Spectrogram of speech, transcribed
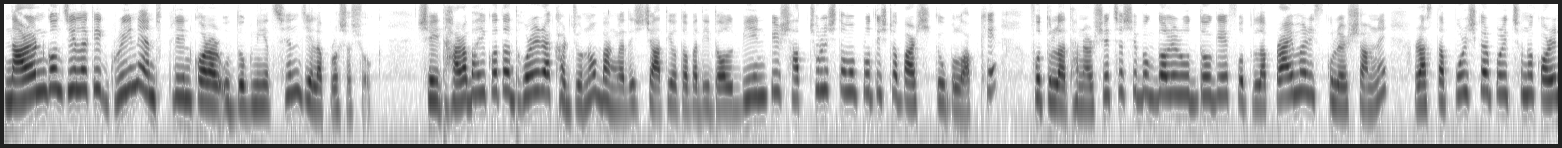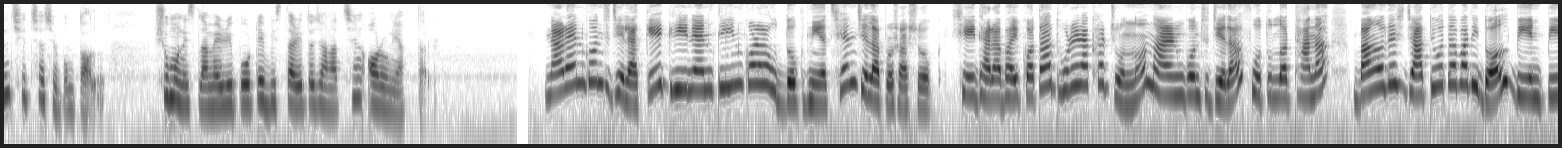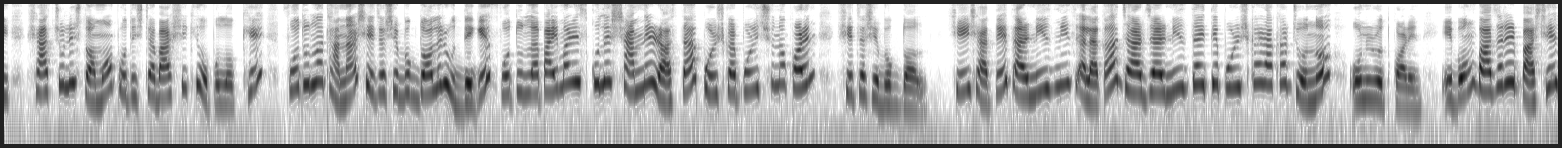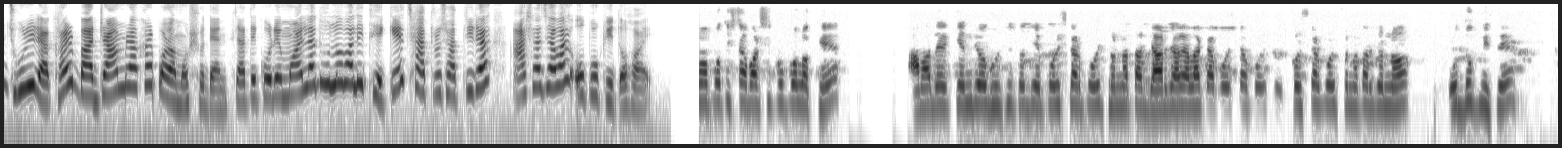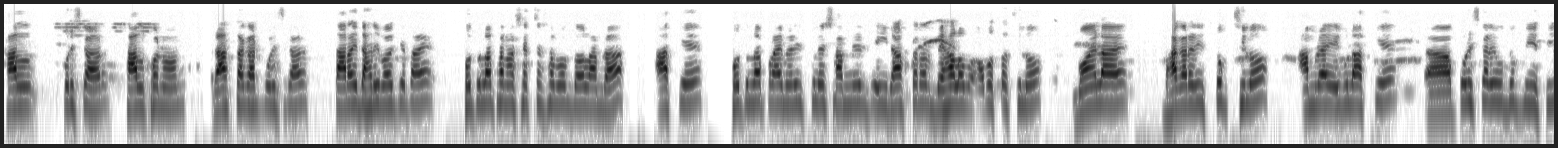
নারায়ণগঞ্জ জেলাকে green and clean করার উদ্যোগ নিয়েছেন জেলা প্রশাসক। সেই ধারাবাহিকতা ধরে রাখার জন্য বাংলাদেশ জাতীয়তাবাদী দল বিএনপির সাতচল্লিশতম প্রতিষ্ঠা বার্ষিকী উপলক্ষে ফতুল্লা থানার স্বেচ্ছাসেবক দলের উদ্যোগে ফতুল্লা প্রাইমারি স্কুলের সামনে রাস্তা পরিষ্কার পরিচ্ছন্ন করেন স্বেচ্ছাসেবক দল। সুমন ইসলামের রিপোর্টে বিস্তারিত জানাচ্ছেন অরণি আক্তার। নারায়ণগঞ্জ জেলাকে গ্রিন অ্যান্ড ক্লিন করার উদ্যোগ নিয়েছেন জেলা প্রশাসক। সেই ধারাবাহিকতা ধরে রাখার জন্য নারায়ণগঞ্জ জেলা, ফতুল্লা থানা, বাংলাদেশ জাতীয়তাবাদী দল, বিএনপি সাতচল্লিশতম প্রতিষ্ঠা বার্ষিকী উপলক্ষে ফতুল্লা থানার স্বেচ্ছাসেবক দলের উদ্যোগে ফতুল্লা প্রাইমারি স্কুলের সামনের রাস্তা পরিষ্কার পরিচ্ছন্ন করেন স্বেচ্ছাসেবক দল। সেই সাথে তার নিজ নিজ এলাকা যার যার নিজ দায়িত্বে পরিষ্কার রাখার জন্য অনুরোধ করেন এবং বাজারের পাশে ঝুড়ি রাখার বা ড্রাম রাখার পরামর্শ দেন, যাতে করে ময়লা ধুলোবালি থেকে ছাত্রছাত্রীরা আসা যাওয়ায় উপকৃত হয়। প্রতিষ্ঠা বার্ষিকী উপলক্ষে আমাদের কেন্দ্রীয় ঘোষিত যে পরিষ্কার পরিচ্ছন্নতার যার যার এলাকা পরিষ্কার পরি- পরিষ্কার পরিচ্ছন্নতার জন্য উদ্যোগ নিছে, খাল পরিষ্কার, খাল খনন, রাস্তাঘাট পরিষ্কার, তারাই ধারাবাহিকতায় ফতুলা থানা স্বেচ্ছাসেবক দল আমরা আজকে ফতুলা প্রাইমারি স্কুলের সামনের যে এই রাস্তাটার বেহাল অবস্থা ছিল, ময়লায় ভাগাড়ের স্তূপ ছিল, আমরা এগুলো আজকে পরিষ্কারের উদ্যোগ নিয়েছি।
